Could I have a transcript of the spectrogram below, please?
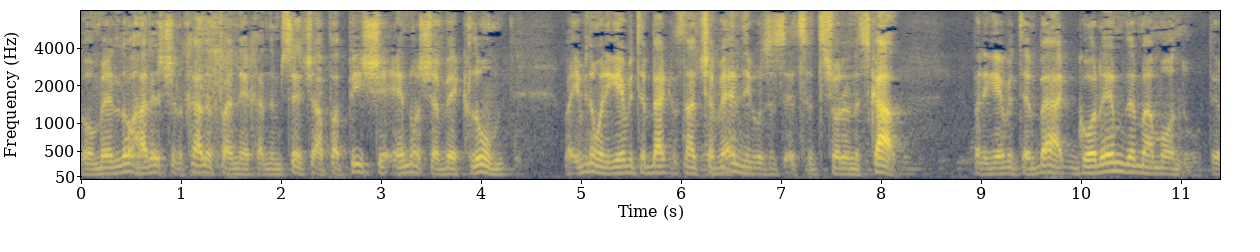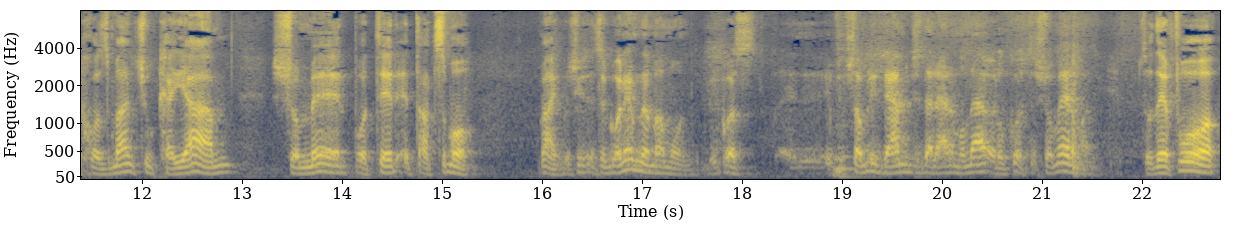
ואומר לו הרי שלך לפניך נמצאת שאף על פי שאינו שווה כלום even though when he gave it to him back it's not שווה anything it's, it's, it's short on הסקל but he gave it to him back גורם לממון הוא דכל זמן שהוא קיים שומר פוטר את עצמו right which is it's a גורם לממון because if somebody damages that animal now it'll cost the shomer money so therefore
